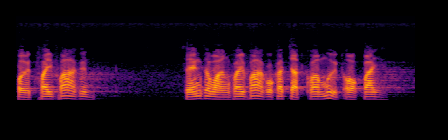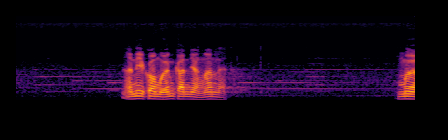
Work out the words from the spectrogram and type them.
เปิดไฟฟ้าขึ้น แสงสว่างไฟฟ้าก็ขจัดความมืดออกไป อันนี้ก็เหมือนกันอย่างนั้นแหละ เมื่อ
